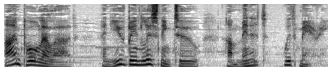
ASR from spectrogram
I'm Paul Ellard, and you've been listening to A Minute with Mary.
